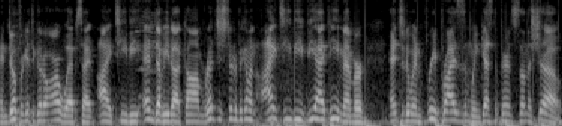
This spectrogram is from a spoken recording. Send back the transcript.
And don't forget to go to our website, itvnw.com. Register to become an ITV VIP member. Enter to win free prizes and win guest appearances on the show.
